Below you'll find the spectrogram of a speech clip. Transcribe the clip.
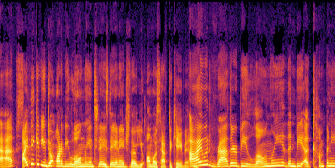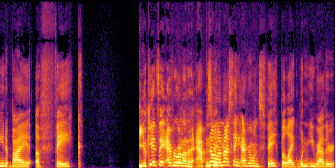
apps, I, I think if you don't want to be lonely in today's day and age, though, you almost have to cave in. I would rather be lonely than be accompanied by a fake. you can't say everyone on an app is No, fake. I'm not saying everyone's fake, but like, wouldn't you rather?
